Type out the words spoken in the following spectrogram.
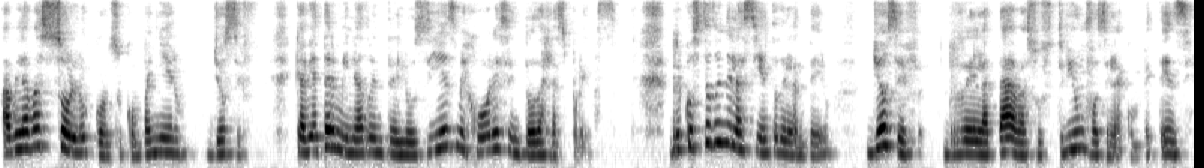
hablaba solo con su compañero, Joseph, que había terminado entre los diez mejores en todas las pruebas. Recostado en el asiento delantero, Joseph relataba sus triunfos en la competencia.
